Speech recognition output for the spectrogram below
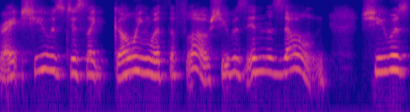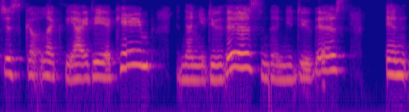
right? She was just like going with the flow. She was in the zone. She was just go, like the idea came, and then you do this, and then you do this. And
